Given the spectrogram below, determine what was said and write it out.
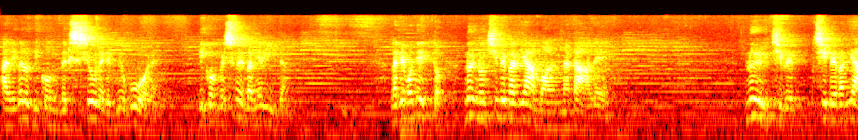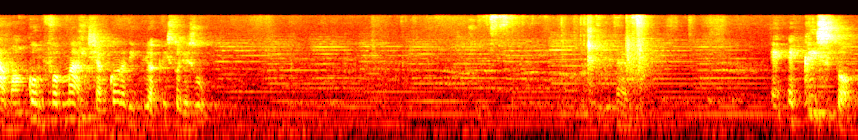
a livello di conversione del mio cuore, di conversione della mia vita. L'abbiamo detto, noi non ci prepariamo al Natale, noi ci, ci prepariamo a conformarci ancora di più a Cristo Gesù. È, è Cristo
